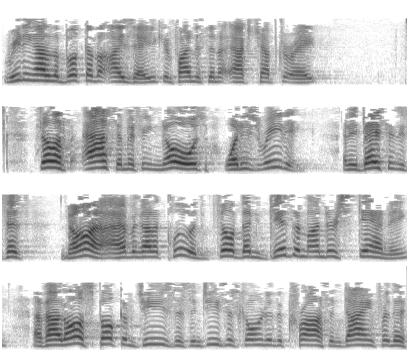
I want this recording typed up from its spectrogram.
reading out of the book of Isaiah. You can find this in Acts chapter 8. Philip asks him if he knows what he's reading. And he basically says, No, I haven't got a clue. And Philip then gives him understanding of how it all spoke of Jesus and Jesus going to the cross and dying for the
